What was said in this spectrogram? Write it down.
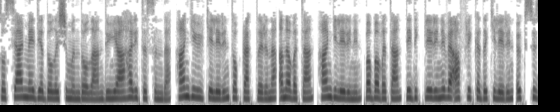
sosyal medya dolaşımında olan dünya haritasında, hangi ülkelerin topraklarına anavatan, hangilerinin babavatan dediklerini ve Afrika'dakilerin öksüz,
